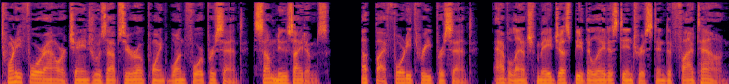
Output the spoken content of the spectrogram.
24-hour change was up 0.14%. Some news items. Up by 43%, Avalanche may just be the latest interest in DeFi Town.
